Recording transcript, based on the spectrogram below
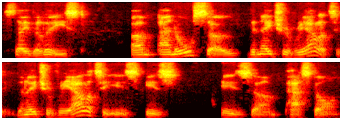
say the least. Um, and also the nature of reality. The nature of reality is is is um, passed on,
